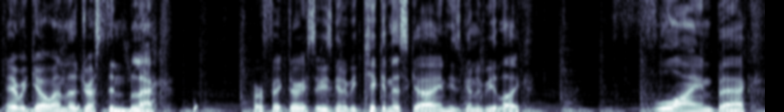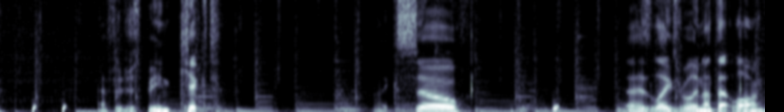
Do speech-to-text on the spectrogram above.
There we go, and they're dressed in black. Perfect. Okay, so he's gonna be kicking this guy, and he's gonna be like flying back after just being kicked. Like so. His leg's really not that long.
